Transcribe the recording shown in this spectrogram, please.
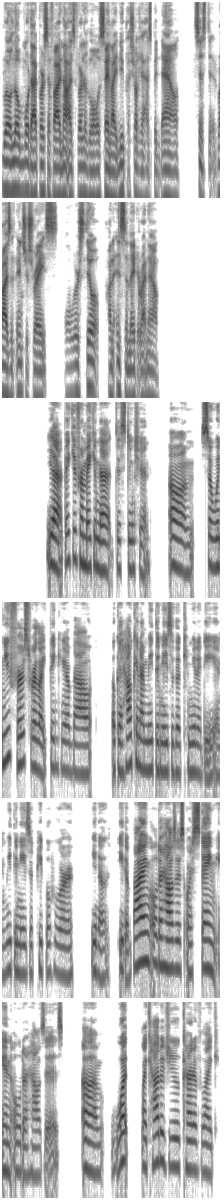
we're a little more diversified, not as vulnerable. Say like new construction has been down since the rise of interest rates. And we're still kind of insulated right now. Yeah, thank you for making that distinction. Um, so when you first were like thinking about, okay, how can I meet the needs of the community and meet the needs of people who are, you know, either buying older houses or staying in older houses, um, what like how did you kind of like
